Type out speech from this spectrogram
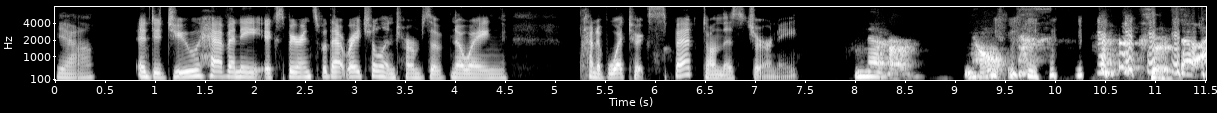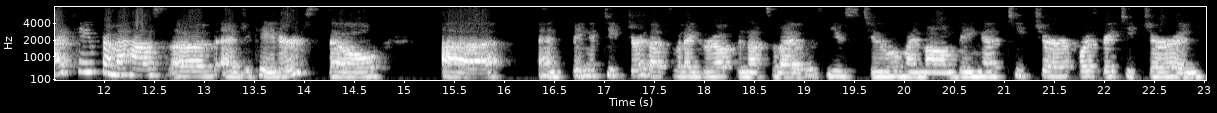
Yeah. And did you have any experience with that, Rachel, in terms of knowing kind of what to expect on this journey? Never. No. so I came from a house of educators. So, uh, and being a teacher, that's what I grew up and that's what I was used to. My mom being a teacher, fourth grade teacher, and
